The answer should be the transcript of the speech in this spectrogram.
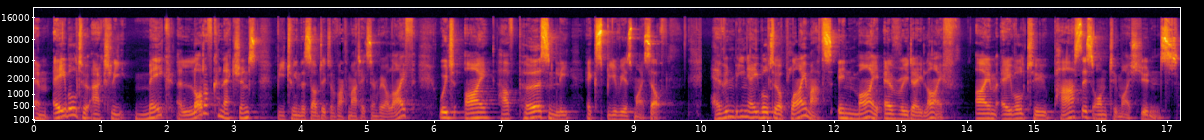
am able to actually make a lot of connections between the subjects of mathematics and real life, which I have personally experienced myself. Having been able to apply maths in my everyday life, I'm able to pass this on to my students.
